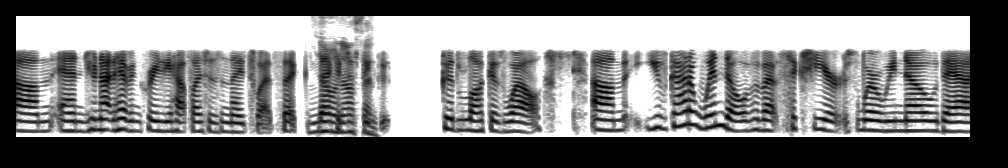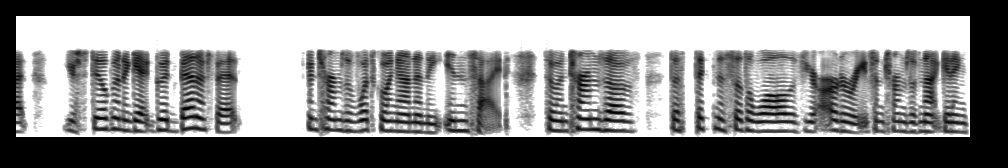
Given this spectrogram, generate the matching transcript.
um, and you're not having crazy hot flashes and night sweats. That no, that can nothing. just be good, good luck as well. Um, you've got a window of about six years where we know that you're still going to get good benefit in terms of what's going on in the inside. So, in terms of the thickness of the wall of your arteries, in terms of not getting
